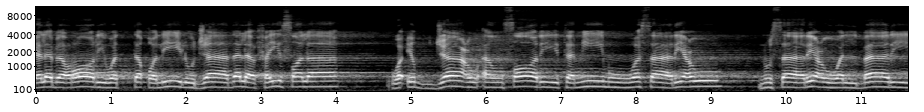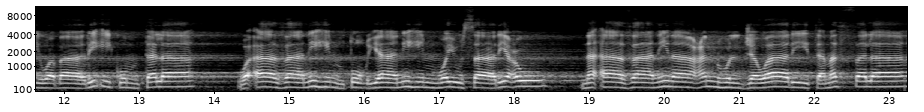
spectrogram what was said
كالإبرار والتقليل جادل فيصلا وإضجاع أنصاري تميم وسارع نسارع والباري وبارئكم تلا وآذانهم طغيانهم ويسارع نآذاننا عنه الجواري تمثلا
